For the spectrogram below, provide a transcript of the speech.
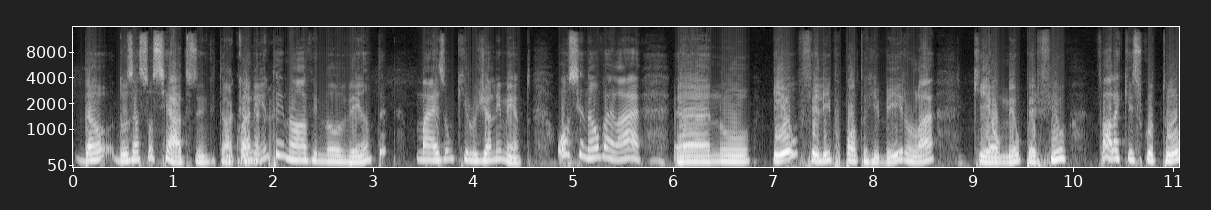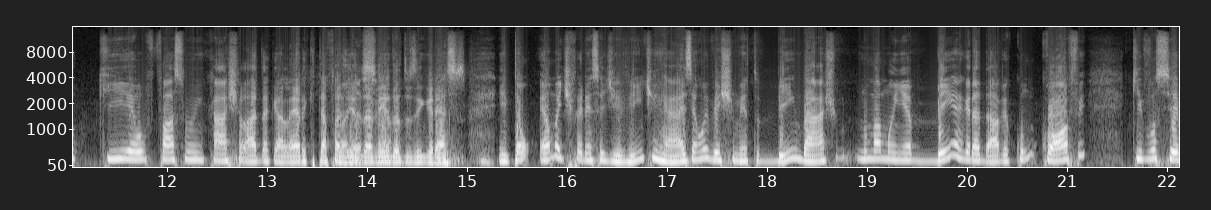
do, dos associados. Então, R$ 49,90 mais um quilo de alimento. Ou se não, vai lá uh, no eu, Felipe.ribeiro, lá, que é o meu perfil, fala que escutou que eu faço um encaixe lá da galera que está fazendo a venda dos ingressos. Então, é uma diferença de 20 reais, é um investimento bem baixo, numa manhã bem agradável, com um coffee, que você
